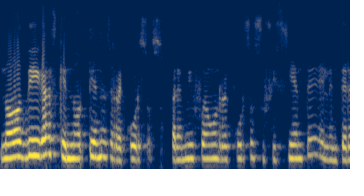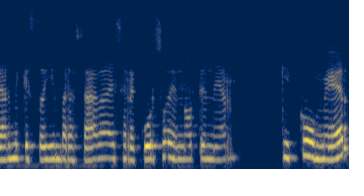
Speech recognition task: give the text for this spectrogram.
No digas que no tienes recursos. Para mí fue un recurso suficiente el enterarme que estoy embarazada, ese recurso de no tener que comer,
